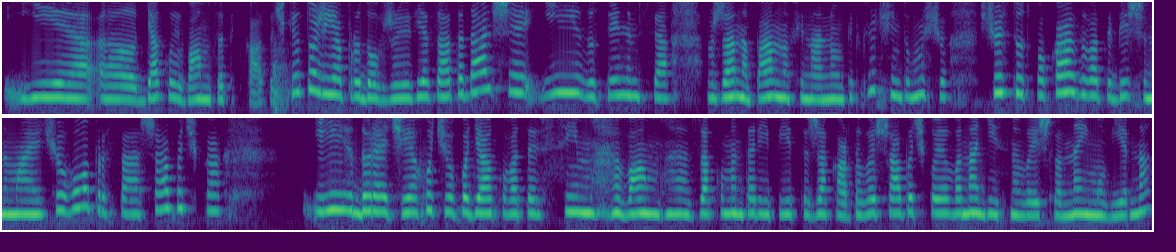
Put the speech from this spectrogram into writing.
І е, дякую вам за підказочки. Отож, я продовжую в'язати далі і зустрінемося вже, напевно, в фінальному підключенні, тому що щось тут показувати більше немає чого, проста шапочка. І, до речі, я хочу подякувати всім вам за коментарі під жакардовою шапочкою. Вона дійсно вийшла неймовірна.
